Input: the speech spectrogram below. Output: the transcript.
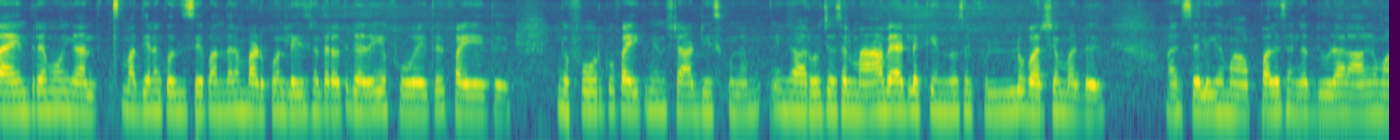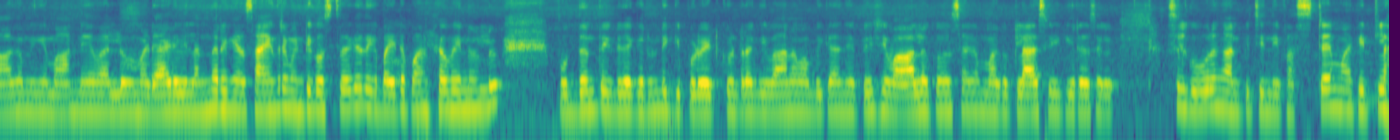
సాయంత్రము ఇక మధ్యాహ్నం కొద్దిసేపు అందరం పడుకొని లేచిన తర్వాత గదే ఇక ఫోర్ అవుతుంది ఫైవ్ అవుతుంది ఇంకా ఫోర్కు ఫైవ్కి మేము స్టార్ట్ చేసుకున్నాం. ఇంకా ఆ రోజు అసలు మా బ్యాడ్లకి ఏందో అసలు ఫుల్ వర్షం పడ్డది. అసలు ఇక మా అప్పాల సంగతి చూడాలి. ఆగం ఆగం. ఇక మా అన్నయ్య వాళ్ళు మా డాడీ వీళ్ళందరూ ఇక సాయంత్రం ఇంటికి వస్తుంది కదా ఇక బయట పనులు పోయిన వాళ్ళు పొద్దుంతా ఇంటి దగ్గర ఉండి ఇప్పుడు పెట్టుకుంటారు. ఈ వాన మబ్బిక అని చెప్పేసి వాళ్ళ కోసం మాకు క్లాస్ వీకిరు అసలు. అసలు ఘోరంగా అనిపించింది. ఫస్ట్ టైం మాకు ఇట్లా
